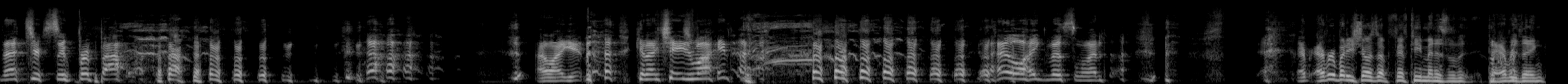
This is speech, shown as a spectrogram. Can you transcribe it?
That's your superpower. I like it. Can I change mine? I like this one. Everybody shows up 15 minutes to to everything,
